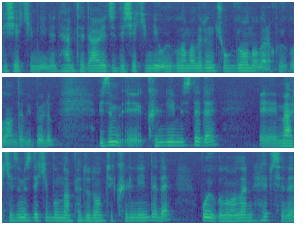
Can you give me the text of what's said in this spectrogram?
diş hekimliğinin hem tedavici diş hekimliği uygulamalarının çok yoğun olarak uygulandığı bir bölüm. Bizim e, kliniğimizde de e, merkezimizdeki bulunan pedodonti kliniğinde de bu uygulamaların hepsini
